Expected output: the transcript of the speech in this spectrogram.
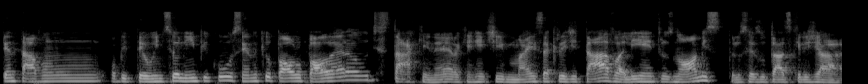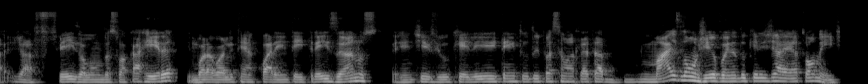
tentavam obter o índice olímpico, sendo que o Paulo Paulo era o destaque, né? Era que a gente mais acreditava ali entre os nomes, pelos resultados que ele já, já fez ao longo da sua carreira. Embora agora ele tenha 43 anos, a gente viu que ele tem tudo para ser um atleta mais longevo ainda do que ele já é atualmente.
